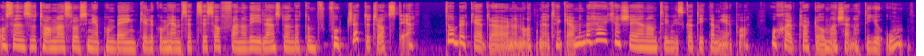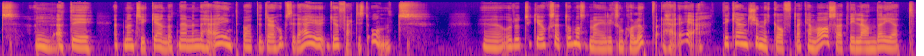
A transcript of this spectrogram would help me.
Och sen så tar man, slår sig ner på en bänk eller kommer hem, sätter sig i soffan och vilar en stund, att de fortsätter trots det. då brukar jag dra öronen åt mig och tänka att det här kanske är någonting vi ska titta mer på. Och självklart då om man känner att det gör ont. Mm. Att, det, att man tycker ändå att nej, men det här är inte bara att det drar ihop sig, det här gör, gör faktiskt ont. Eh, och då tycker jag också att då måste man ju liksom kolla upp vad det här är. Det kanske mycket ofta kan vara så att vi landar i att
